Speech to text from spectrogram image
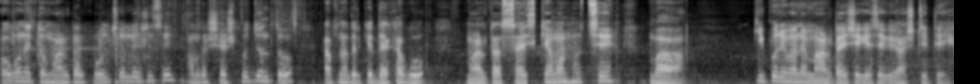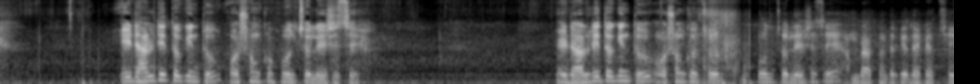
অগণিত মালটার ফুল চলে এসেছে। আমরা শেষ পর্যন্ত আপনাদেরকে দেখাবো মালটার সাইজ কেমন হচ্ছে বা কি পরিমাণে মালটা এসে গেছে গাছটিতে? এই ডালটিতেও কিন্তু অসংখ্য ফুল চলে এসেছে। এই ডালটিতেও কিন্তু অসংখ্য ফুল চলে এসেছে। আমরা আপনাদেরকে দেখাচ্ছি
